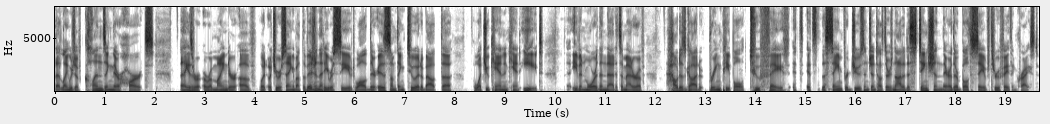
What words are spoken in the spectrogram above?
that language of cleansing their hearts I think is a, a reminder of what, what you were saying about the vision that he received while there is something to it about the what you can and can't eat even more than that it's a matter of how does God bring people to faith? It's it's the same for Jews and Gentiles. There's not a distinction there. They're both saved through faith in Christ.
